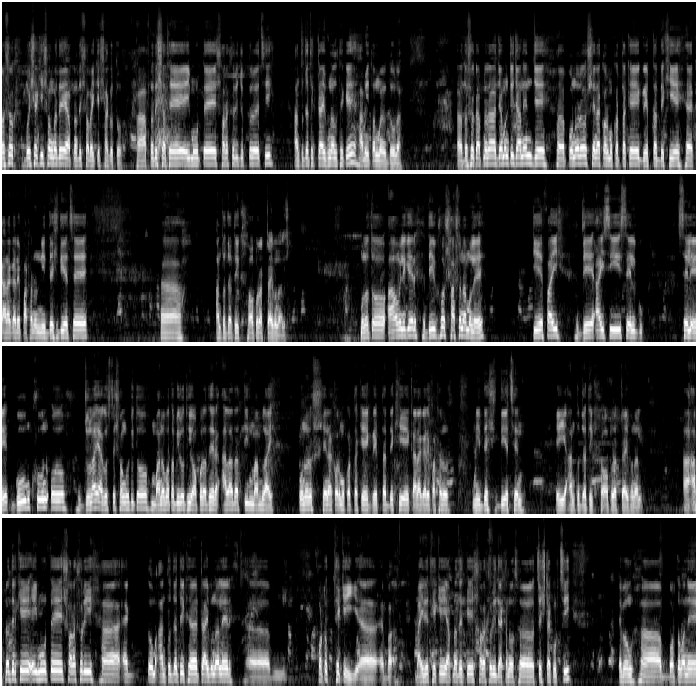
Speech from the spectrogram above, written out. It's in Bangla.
দর্শক বৈশাখী সংবাদে আপনাদের সবাইকে স্বাগত। আপনাদের সাথে এই মুহূর্তে সরাসরি যুক্ত রয়েছি আন্তর্জাতিক ট্রাইব্যুনাল থেকে আমি তন্ময় উদ্দৌলা আহ, দর্শক আপনারা যেমনটি জানেন যে পনেরো সেনা কর্মকর্তাকে গ্রেপ্তার দেখিয়ে কারাগারে পাঠানোর নির্দেশ দিয়েছে আন্তর্জাতিক অপরাধ ট্রাইব্যুনাল। মূলত আওয়ামী লীগের দীর্ঘ শাসনামলে টিএফআই যে আইসি সেল সেলে গুম, খুন ও জুলাই আগস্টে সংঘটিত মানবতা বিরোধী অপরাধের আলাদা তিন মামলায় পনেরো সেনা কর্মকর্তাকে গ্রেপ্তার দেখিয়ে কারাগারে পাঠানোর নির্দেশ দিয়েছেন এই আন্তর্জাতিক অপরাধ ট্রাইব্যুনাল। আপনাদেরকে এই মুহূর্তে সরাসরি একদম আন্তর্জাতিক ট্রাইব্যুনালের ফটক থেকেই বাইরে থেকেই আপনাদেরকে সরাসরি দেখানোর চেষ্টা করছি। এবং বর্তমানে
